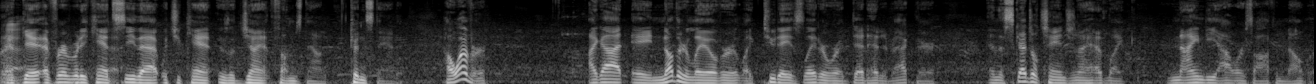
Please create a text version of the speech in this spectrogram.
Yeah. if everybody can't see that, which you can't, it was a giant thumbs down. Couldn't stand it. However, I got another layover like two days later where I deadheaded back there, and the schedule changed, and I had like 90 hours off in Melbourne.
